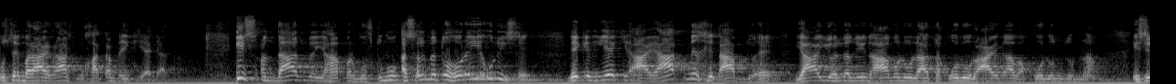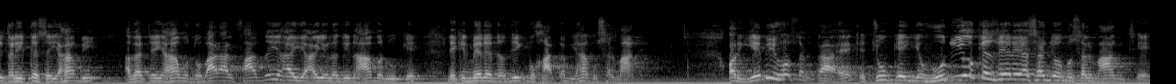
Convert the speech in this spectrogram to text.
اسے براہ راست مخاطب نہیں کیا جاتا۔ اس انداز میں یہاں پر گفتگو اصل میں تو ہو رہی ہے انہی سے۔ لیکن یہ کہ آیات میں خطاب جو ہے، یا الذین آمنوا لا تقولوا رائنا وقولوا انظرنا۔ اسی طریقے سے یہاں بھی، اگرچہ یہاں وہ دوبارہ الفاظ نہیں آئی یا الذین آمنوا کے، لیکن میرے نزدیک مخاطب یہاں مسلمان ہے اور یہ بھی ہو سکتا ہے کہ چونکہ یہودیوں کے زیر اثر جو مسلمان تھے،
